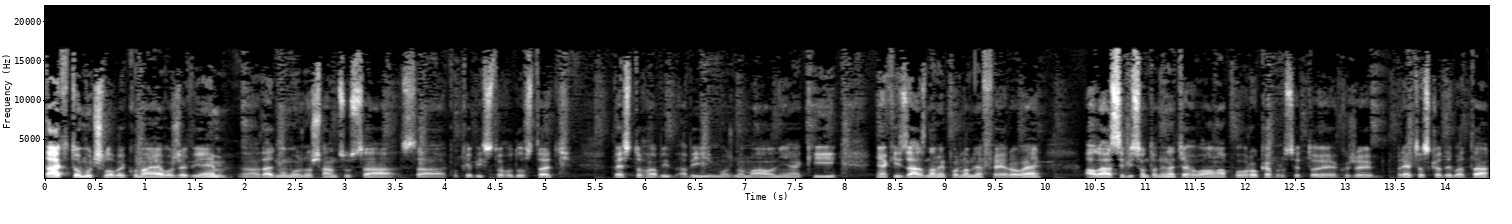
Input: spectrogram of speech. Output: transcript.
dať tomu človeku najavo, že viem, dať mu možno šancu sa, sa ako keby z toho dostať bez toho, aby, aby možno mal nejaký, nejaký záznam, je podľa mňa férové, ale asi by som to nenaťahoval na pol roka, proste to je akože priateľská debata.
